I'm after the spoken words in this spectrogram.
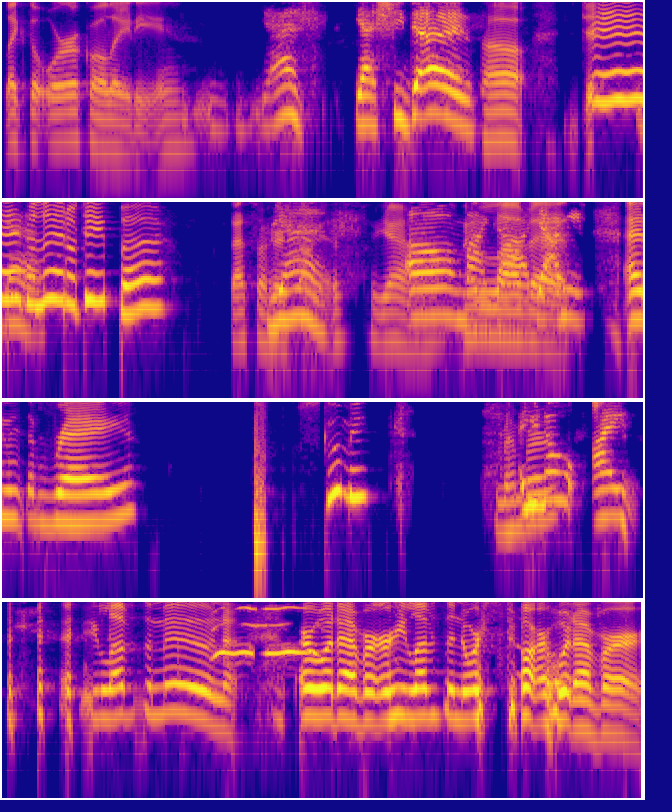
like the Oracle lady. Yes, yes, she does. So dig Yes. a little deeper. That's what her Yes. song is. Yeah. Oh I my love god. Yeah, I mean, and the- Ray, Scooby. Remember? you know, I he loves the moon or whatever, or he loves the North Star, whatever.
